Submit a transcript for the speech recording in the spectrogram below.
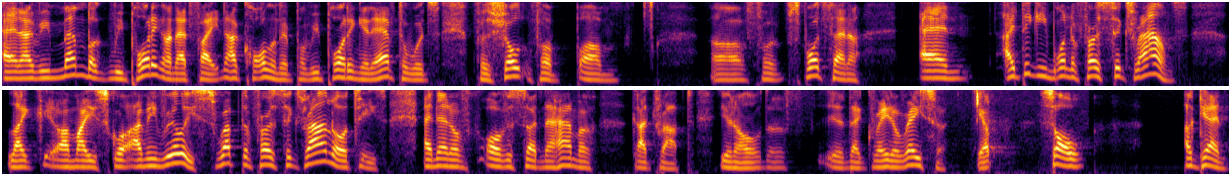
and I remember reporting on that fight, not calling it, but reporting it afterwards for show for um uh for Sports Center, and I think he won the first six rounds. Like on my score, I mean, really swept the first six round Ortiz, and then of, all of a sudden the hammer got dropped. You know, the you know, that great eraser. Yep. So, again,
